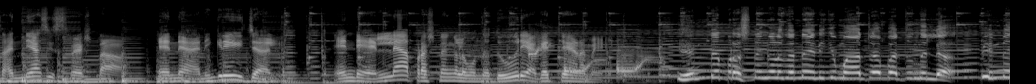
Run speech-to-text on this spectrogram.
സന്യാസി ശ്രേഷ്ഠ എന്നെ അനുഗ്രഹിച്ചാൽ എന്റെ എല്ലാ പ്രശ്നങ്ങളും ഒന്ന് ദൂരെ അകറ്റണമേ. എന്റെ പ്രശ്നങ്ങൾ തന്നെ എനിക്ക് മാറ്റാൻ പറ്റുന്നില്ല. പിന്നെ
